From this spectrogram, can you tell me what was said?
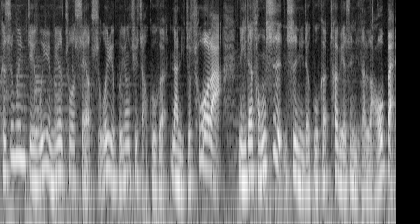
可是温姐，我也没有做 sales，我也不用去找顾客，那你就错啦。你的同事是你的顾客，特别是你的老板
